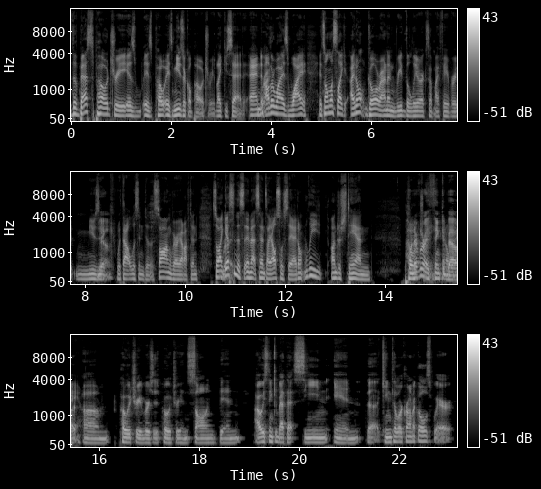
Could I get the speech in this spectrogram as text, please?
The best poetry is is po- is musical poetry, like you said, and Right. otherwise, why? It's almost like I don't go around and read the lyrics of my favorite music Yeah. without listening to the song very often. So I guess in this in that sense, I also say I don't really understand. Poetry Whenever I think in about um, poetry versus poetry and song bin, I always think about that scene in the King Killer Chronicles where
